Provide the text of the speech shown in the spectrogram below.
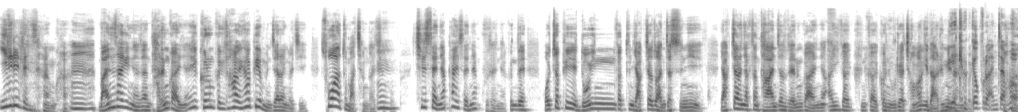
1일 된 사람과 음. 만삭인 여자는 다른 거 아니냐? 협- 협의의 문제라는 거지. 소아도 마찬가지고. 음. 7세냐, 8세냐, 9세냐. 근데 어차피 노인 같은 약자도 앉았으니 약자는 약자는 다 앉아도 되는 거 아니냐? 아, 이거 그러니까 그건 우리가 정하기 나름이라는 거지. 겹겹으로 앉아. 뭐. 어.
